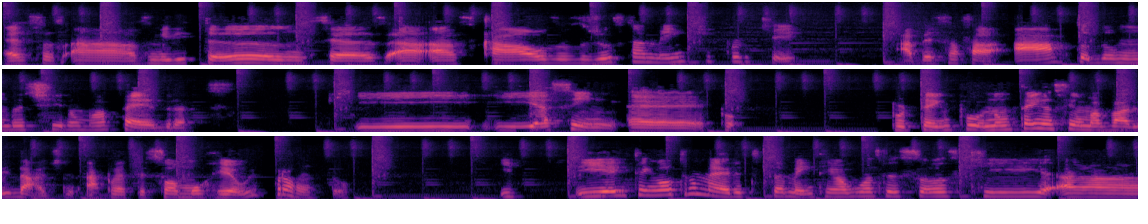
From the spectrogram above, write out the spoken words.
essas as militâncias, a, as causas, justamente porque a pessoa fala, ah, todo mundo tira uma pedra. E, e assim, é, por, por, tempo, não tem assim uma validade. A pessoa morreu e pronto. E, e aí tem outro mérito também. Tem algumas pessoas que. Ah,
